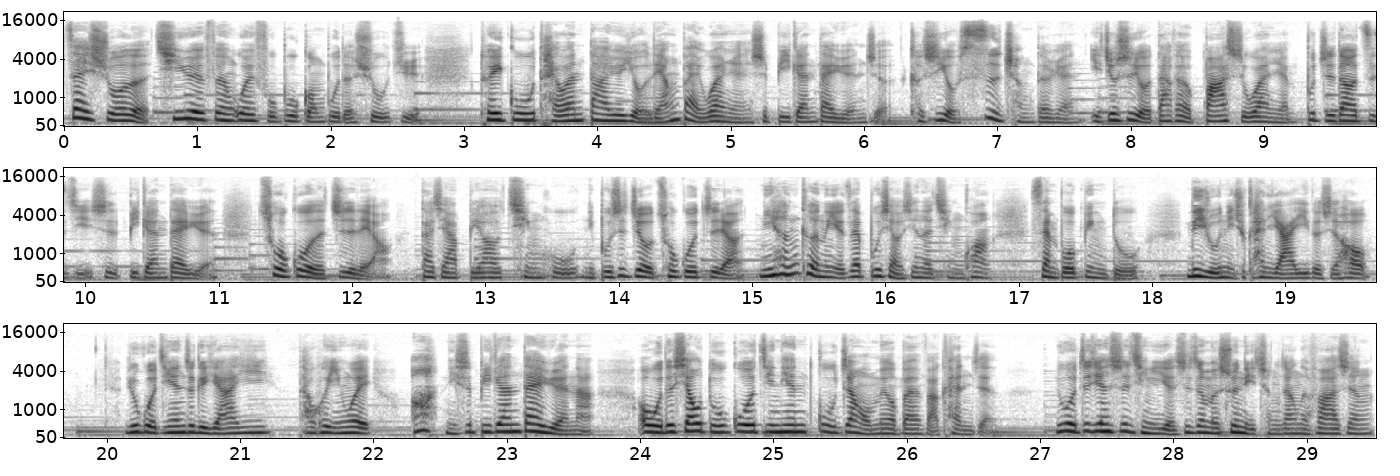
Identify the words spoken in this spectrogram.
再说了，七月份卫福部公布的数据，推估台湾大约有两百万人是 B 肝带原者，可是有四成的人，也就是有大概有八十万人不知道自己是 B 肝带原，错过了治疗。大家不要轻忽，你不是只有错过治疗，你很可能也在不小心的情况散播病毒。例如，你去看牙医的时候，如果今天这个牙医他会因为啊你是 B 肝带源呐，哦我的消毒锅今天故障，我没有办法看诊。如果这件事情也是这么顺理成章的发生，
